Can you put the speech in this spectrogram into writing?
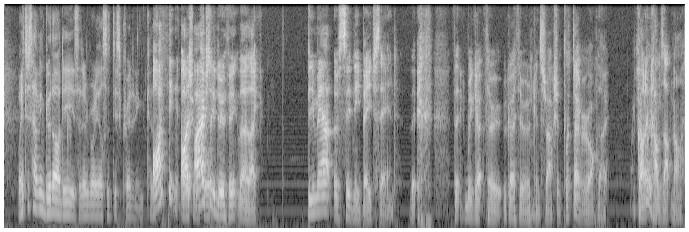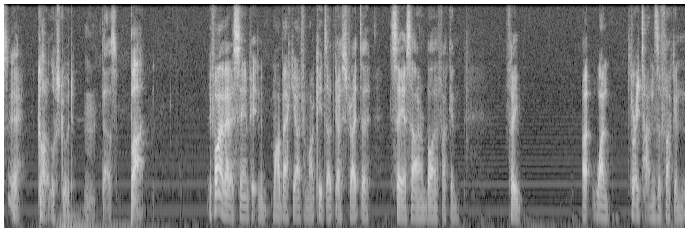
We're just having good ideas that everybody else is discrediting. 'cause I think I, I actually it. do think though, like the amount of Sydney beach sand that that we go through go through in construction. Like, don't get me wrong though. God, it comes up nice. Yeah. God, it looks good. Mm, does. But If I had a sand pit in my backyard for my kids, I'd go straight to CSR and buy a fucking three, uh, one, three tons of fucking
